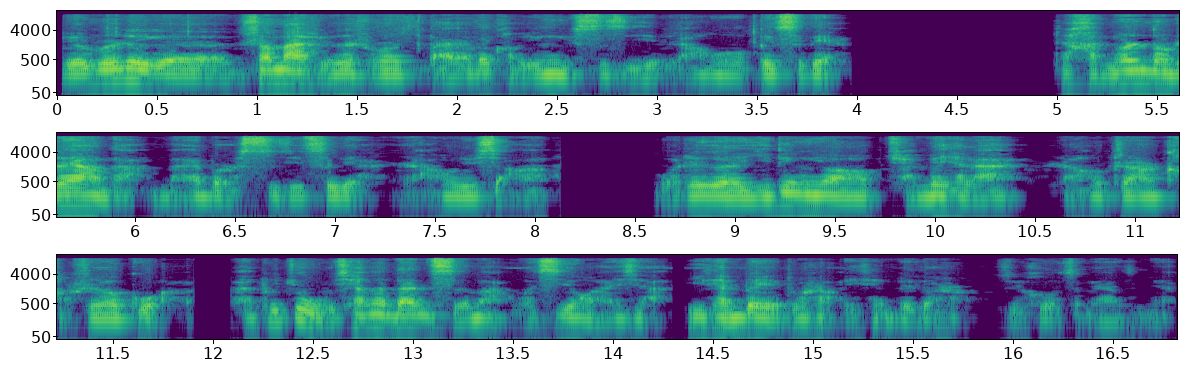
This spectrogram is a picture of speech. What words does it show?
比如说，这个上大学的时候，大家都考英语四级，然后背词典。这很多人都这样的，买本四级词典，然后就想啊，我这个一定要全背下来，然后这样考试要过了。哎，不就五千个单词嘛？我计划一下，一天背多少，一天背多少，最后怎么样怎么样？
